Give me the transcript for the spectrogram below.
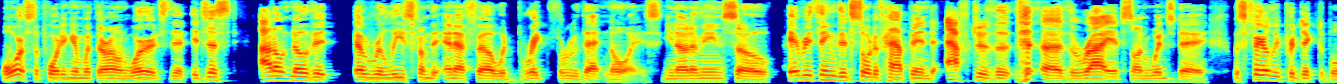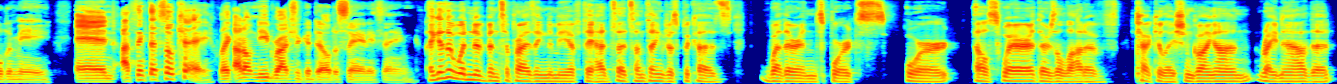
or supporting him with their own words that it just, I don't know that a release from the NFL would break through that noise. You know what I mean? So everything that sort of happened after the uh, the riots on Wednesday was fairly predictable to me, and I think that's okay. Like I don't need Roger Goodell to say anything. I guess it wouldn't have been surprising to me if they had said something, just because whether in sports or elsewhere, there's a lot of calculation going on right now that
